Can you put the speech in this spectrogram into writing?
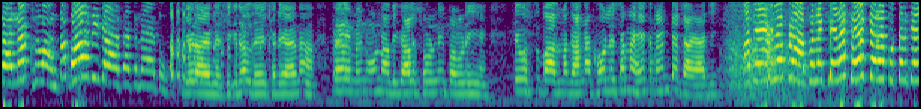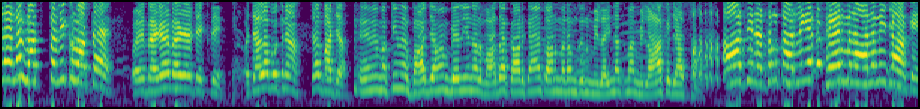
ਗਾਨਾ ਖਲਵਾਉਣ ਤੋਂ ਬਾਅਦ ਹੀ ਜਾ ਸਕਣਾ ਹੈ ਤੂੰ ਜਿਹੜਾ ਇਹਨੇ ਸਿਗਨਲ ਦੇ ਛੱਡਿਆ ਨਾ ਪਹਿਲੇ ਮੈਨੂੰ ਉਹਨਾਂ ਦੀ ਗੱਲ ਸੁਣਨੀ ਪਵਣੀ ਹੈ ਤੇ ਉਸ ਤੋਂ ਬਾਅਦ ਮੈਂ ਗਾਣਾ ਖੋਲ ਲਿਆ ਮੈਂ ਇੱਕ ਮਿੰਟ ਚ ਆਇਆ ਜੀ। ਆ ਵੇਖ ਲੈ ਭਰਾ ਪਲਕ ਸ਼ੇਰਾ ਫੇਰ ਤੇਰਾ ਪੁੱਤਰ ਜਿਹੜਾ ਨਾ ਲੱਤ ਤਲੀ ਖਲੋਤਾ ਹੈ। ਓਏ ਬਹਿ ਜਾ ਬਹਿ ਜਾ ਟਿਕ ਤੇ। ਓ ਚੱਲ ਆ ਪੁੱਤਨਾ ਚੱਲ ਭੱਜ ਜਾ। ਐਵੇਂ ਮੈਂ ਕਿਵੇਂ ਬਾਅਦ ਜਾਵਾਂ ਬੇਲੀਆਂ ਨਾਲ ਵਾਅਦਾ ਕਰਕੇ ਆਇਆ ਤੁਹਾਨੂੰ ਮੈਂ ਰਮਜ਼ਨ ਮਿਲਾਈ ਨਾ ਤੇ ਮੈਂ ਮਿਲਾ ਕੇ ਜਾਸਾਂ ਆ ਅਸੀਂ ਰਸਮ ਕਰ ਲਈਏ ਤੇ ਫੇਰ ਮਿਲਾ ਲਵੀਂ ਜਾ ਕੇ।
